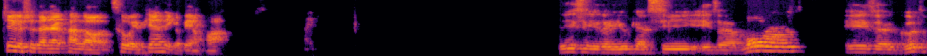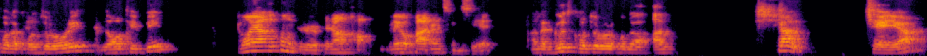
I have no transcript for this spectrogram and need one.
这个是大家看到侧位片的一个变化。This is uh, you can see is uh, a more is a good for the controlling, no tipping。磨牙的控制非常好，没有发生倾斜。And a good control for the un shan 前牙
